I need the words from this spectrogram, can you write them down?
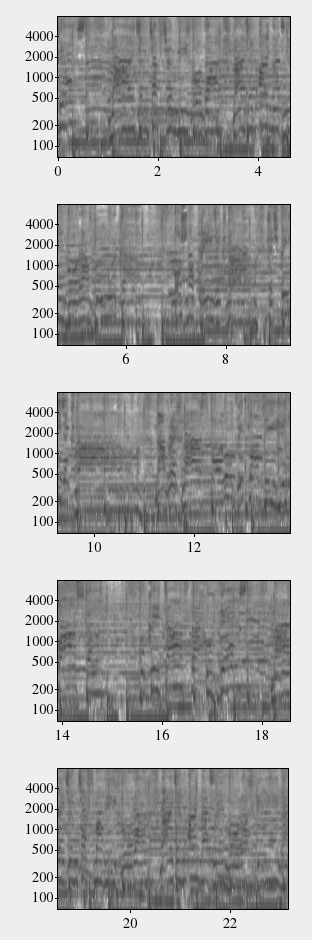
hviezd. Nájdem ťa v temných vodách, nájdem aj na dne mora búrka. Možno príde k nám, keď príde k nám, na breh nás spolu vyplaví láska. Ukrytá v prachu hviezd, nájdem ťa v tmavých horách, nájdem aj na dne morách vína,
